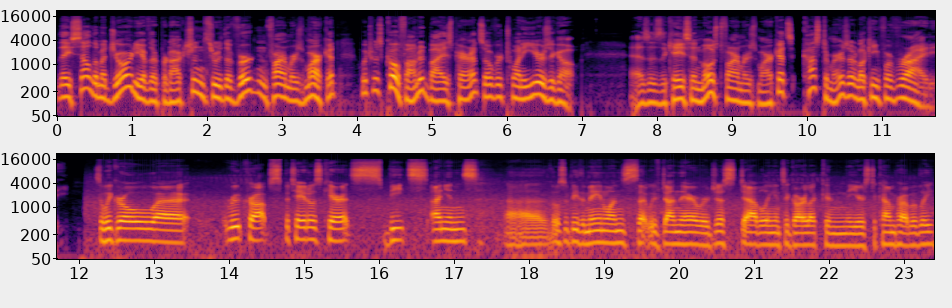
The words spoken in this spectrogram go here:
they sell the majority of their production through the Virden Farmers Market, which was co founded by his parents over 20 years ago. As is the case in most farmers markets, customers are looking for variety. So we grow uh, root crops, potatoes, carrots, beets, onions. Uh, those would be the main ones that we've done there. We're just dabbling into garlic in the years to come, probably.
